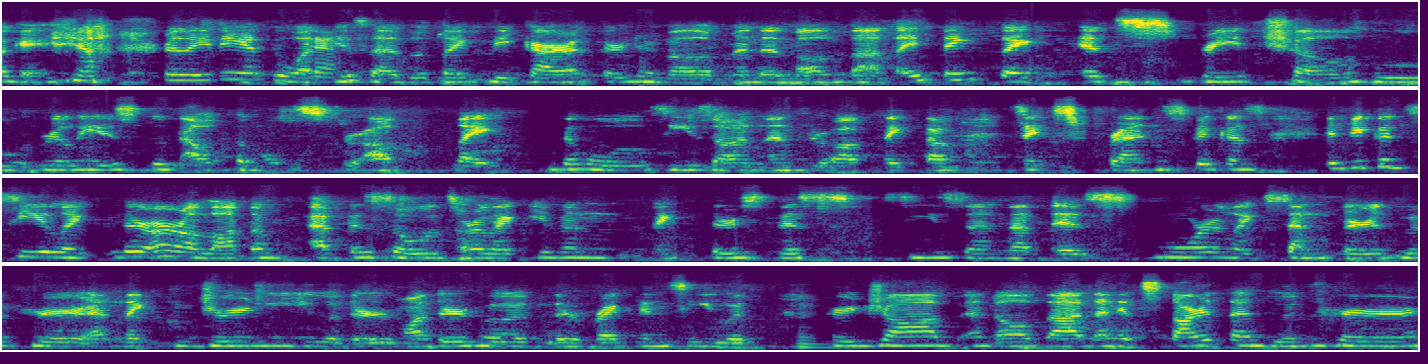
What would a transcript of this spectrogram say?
okay, yeah, relating it to what Yeah. you said with like the character development and all that. I think like it's Rachel who really stood out the most throughout like the whole season and throughout like the six friends because if you could see like there are a lot of episodes or like even like there's this season that is more like centered with her and like the journey with her motherhood, with her pregnancy, with Mm. her job and all that. And it started with her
